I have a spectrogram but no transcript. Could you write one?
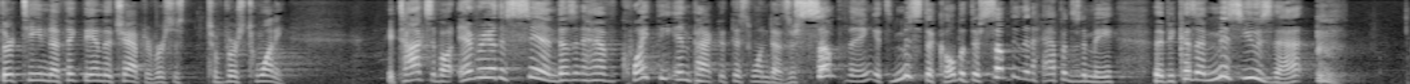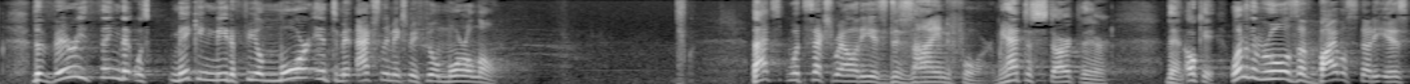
13 to I think the end of the chapter, verses to verse 20. It talks about every other sin doesn't have quite the impact that this one does. There's something, it's mystical, but there's something that happens to me that because I misuse that, the very thing that was making me to feel more intimate actually makes me feel more alone. That's what sexuality is designed for. We had to start there. then. Okay, one of the rules of Bible study is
